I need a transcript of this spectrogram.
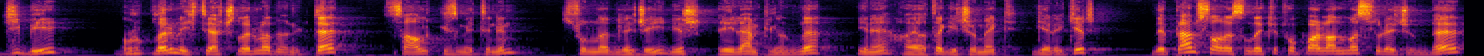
gibi grupların ihtiyaçlarına dönük de sağlık hizmetinin sunulabileceği bir eylem planını yine hayata geçirmek gerekir. Deprem sonrasındaki toparlanma sürecinde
